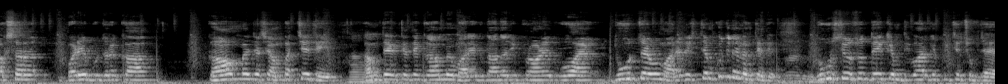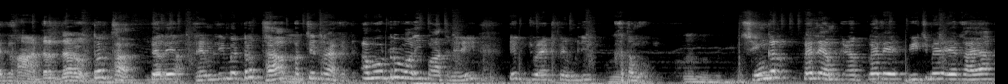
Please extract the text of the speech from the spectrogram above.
अक्सर बड़े बुज़ुर्ग का गाँव में जैसे हम बच्चे थे हाँ। हम देखते थे गाँव में हमारे एक दादाजी पुराने वो आए दूर से वो हमारे रिश्ते में कुछ नहीं लगते थे। दूर से उसको देख के हम दीवार के पीछे छुप जाएगा। हाँ डर डर डर था पहले फैमिली में डर था बच्चे डरा करते। अब वो डर वाली बात नहीं रही एक ज्वाइंट फैमिली खत्म हो गई। हम्म, हम्म, सिंगल पहले हम पहले बीच में एक आया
